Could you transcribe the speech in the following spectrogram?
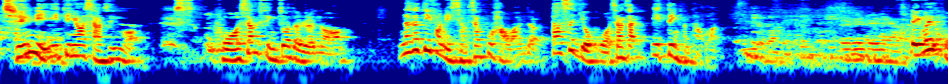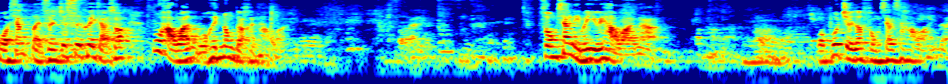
请你一定要相信我，火象星座的人哦，那个地方你想象不好玩的，但是有火象在，一定很好玩。因为火象本身就是会讲说不好玩，我会弄得很好玩。风象你们以为好玩啊？我不觉得风象是好玩的，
